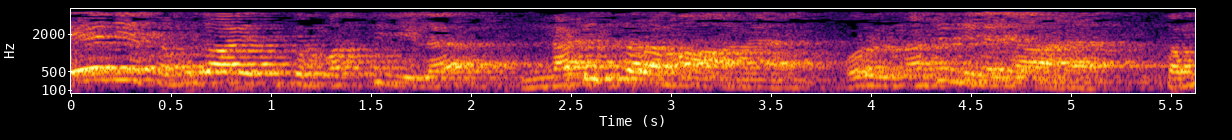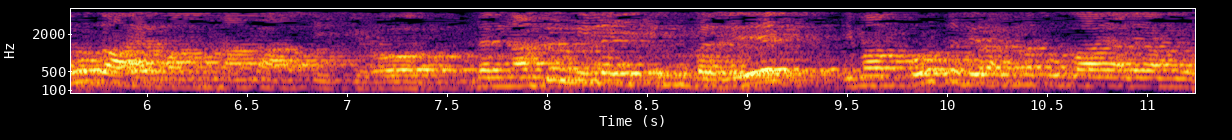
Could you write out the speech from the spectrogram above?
ஏனைய சமுதாயத்துக்கு மத்தியில நடுத்தரமான ஒரு நடுநிலையான சமுதாயமாக நாம் ஆசிக்கிறோம். இந்த நடுநிலை என்பது இமாம் குருத்துபி ரஹ்மத்துல்லாஹி அலை அவங்க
